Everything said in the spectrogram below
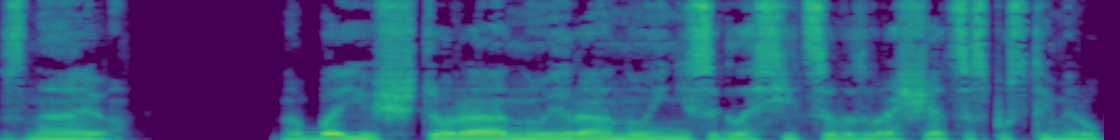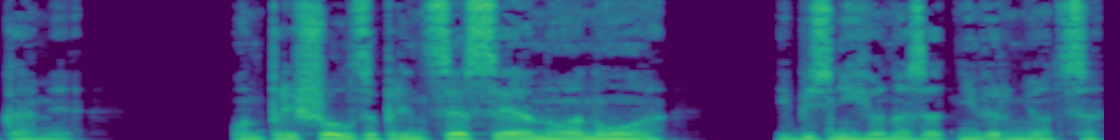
Знаю, но боюсь, что Рану и Рану и не согласится возвращаться с пустыми руками. Он пришел за принцессой Ануануа и без нее назад не вернется.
